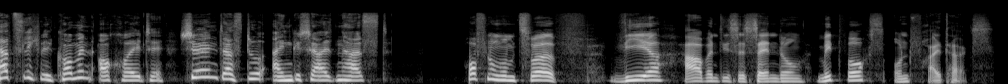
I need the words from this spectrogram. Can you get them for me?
Herzlich willkommen auch heute. Schön, dass du eingeschalten hast. Hoffnung um 12. Wir haben diese Sendung mittwochs und freitags.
